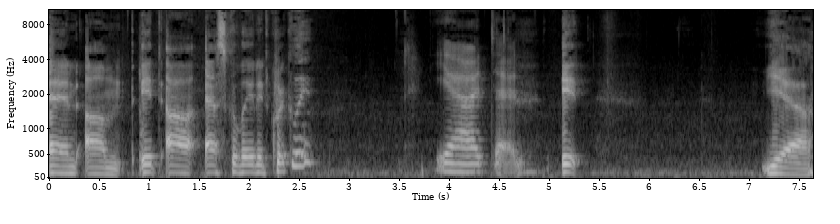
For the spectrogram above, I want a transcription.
And um, it uh, escalated quickly. Yeah, it did. It. Yeah.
